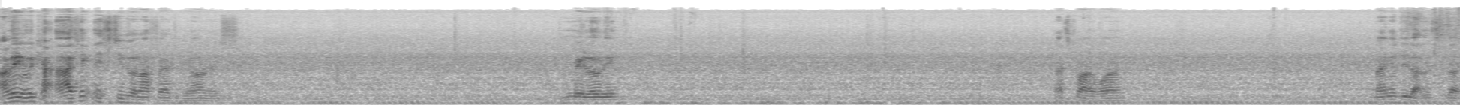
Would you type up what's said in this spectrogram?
I mean, we can I think these teams are not fair to be honest. Reloading. That's probably why. I'm not gonna do that. Let's do that.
